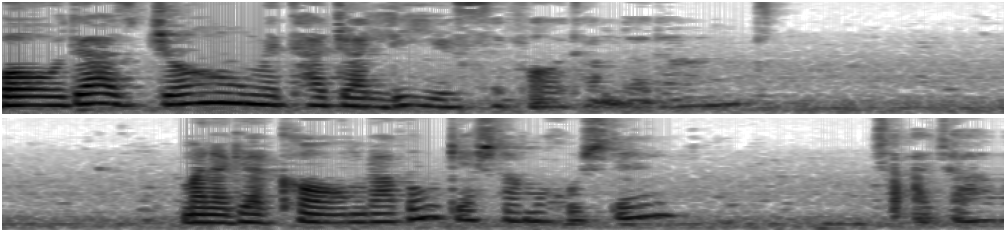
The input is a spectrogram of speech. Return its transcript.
باده از جام تجلی صفاتم دادند. من اگر کام روا گشتم و خوشده چه عجب.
